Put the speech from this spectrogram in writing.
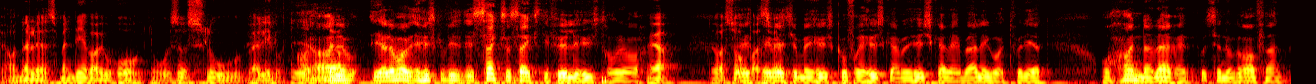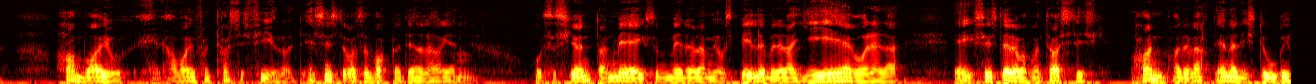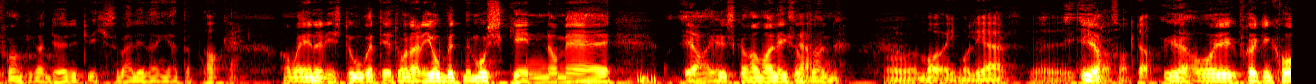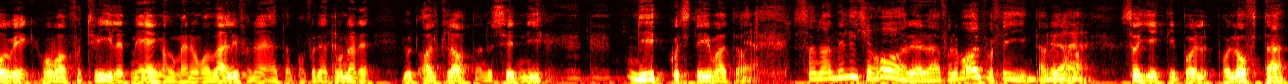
annerledes, men det var jo òg noe som slo veldig godt an. ja, det, ja, det var, jeg husker vi- det er 66 fulle hus, tror jeg det var. ja, det var Jeg, såpass. jeg vet ikke om jeg husker, hvorfor jeg husker det, men jeg husker det veldig godt. fordi at, Og han der, der på scenografen, han var jo han var en fantastisk fyr. Jeg syns det var så vakkert, det han laget. Og så skjønte han meg som med det der med å spille med det der gjerdet og det der. Jeg syns det var fantastisk. Han hadde vært en av de store i Frankrike. Han døde jo ikke så veldig lenge etterpå. Okay. Han var en av de store til Hun hadde jobbet med Muskin og med Ja, jeg husker han var liksom Ja. sånn Og i Molière-ting Ja. og sånt. da. Ja, og frøken Krogvik hun var fortvilet med en gang, men hun var veldig fornøyd etterpå. For hun hadde gjort alt klart han og sydd nye, nye kostymer til han. Ja. Så han ville ikke ha det der, for det var altfor fint. Han ville ha. Så gikk de på, på loftet.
